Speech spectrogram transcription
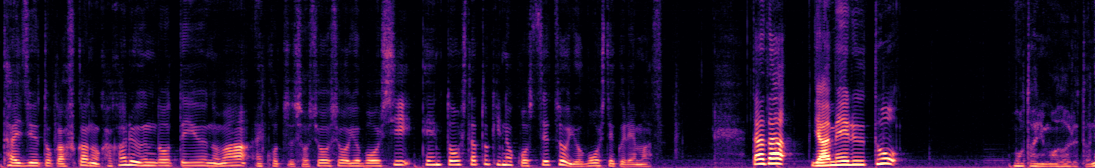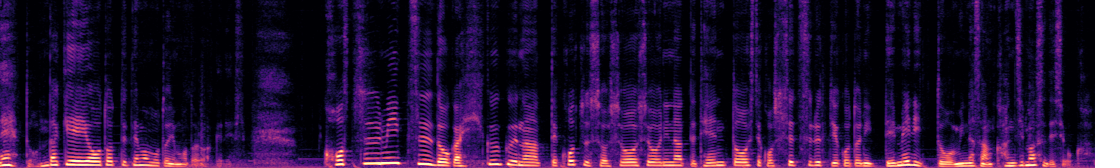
体重とか負荷のかかる運動っていうのは骨粗しょう症を予防し転倒した時の骨折を予防してくれます。ただやめると元に戻るとねどんだけ栄養をとってても元に戻るわけです。骨密度が低くなって骨粗しょう症になって転倒して骨折するっていうことにデメリットを皆さん感じますでしょうか？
